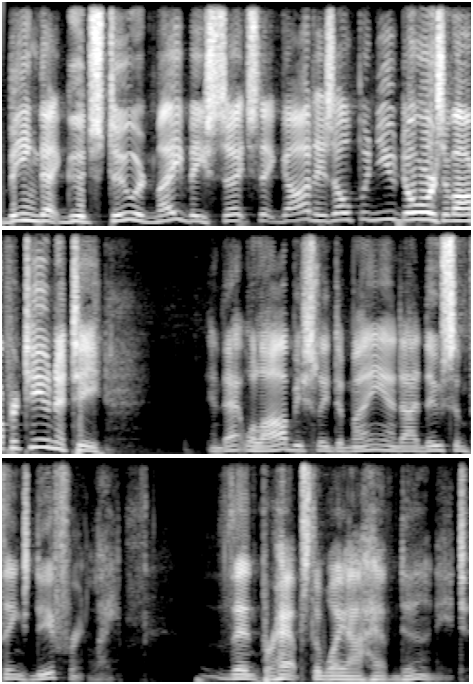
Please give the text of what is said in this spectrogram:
being that good steward may be such that God has opened you doors of opportunity. And that will obviously demand I do some things differently than perhaps the way I have done it.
